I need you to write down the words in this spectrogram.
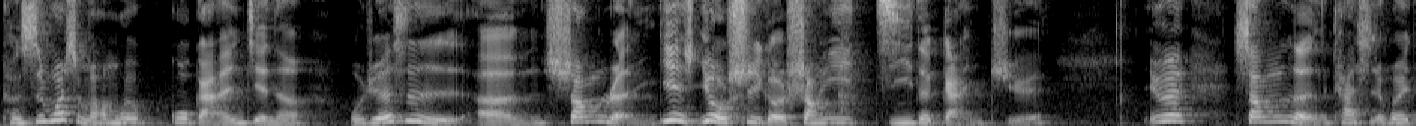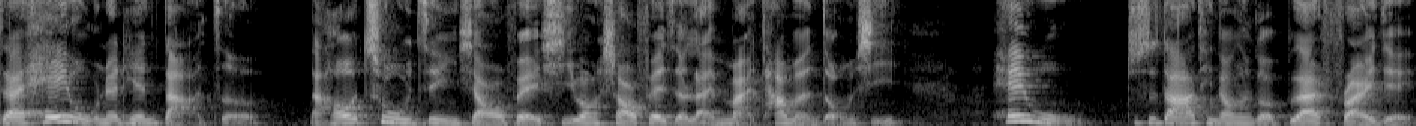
可是为什么他们会过感恩节呢？我觉得是嗯，商人又又是一个商业机的感觉，因为商人开始会在黑五那天打折。然后促进消费，希望消费者来买他们的东西。黑五就是大家听到那个 Black Friday，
